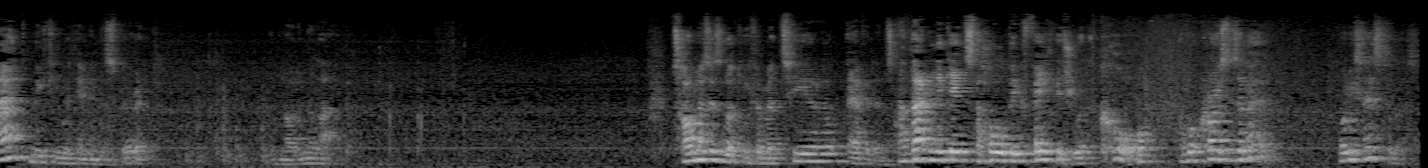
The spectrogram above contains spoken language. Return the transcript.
And meeting with him in the Spirit, but not in the lab. Thomas is looking for material evidence, and that negates the whole big faith issue at the core of what Christ is about, what he says to us.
